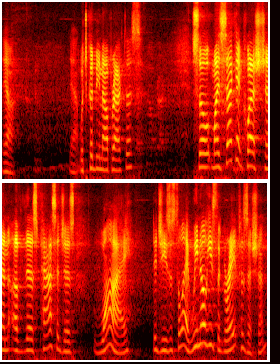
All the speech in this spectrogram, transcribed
Yeah. Yeah, which could be malpractice. So, my second question of this passage is why did Jesus delay? We know he's the great physician.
